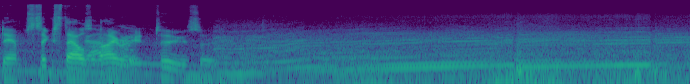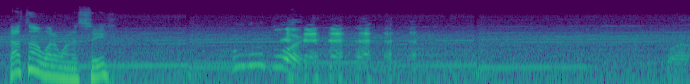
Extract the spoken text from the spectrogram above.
damn 6,000 I rate too, so. That's not what I want to see. Ooh boy. wow.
